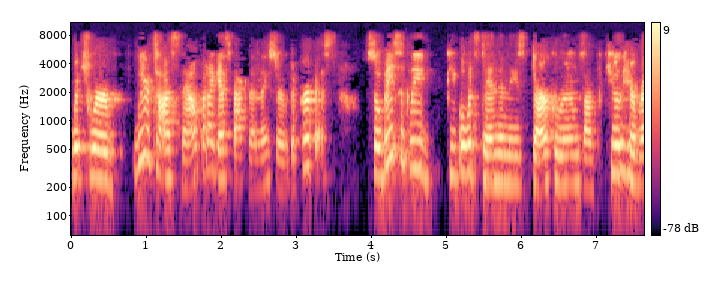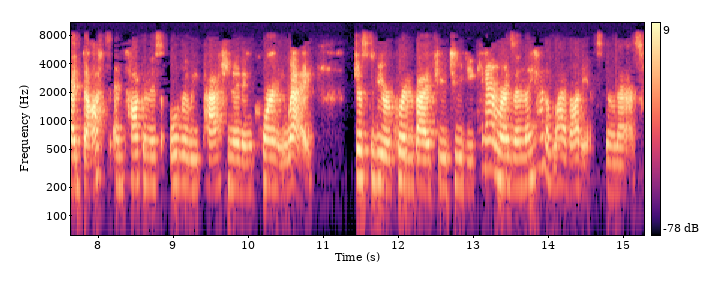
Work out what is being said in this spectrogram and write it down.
which were weird to us now, but I guess back then they served a purpose. So basically, people would stand in these dark rooms on peculiar red dots and talk in this overly passionate and corny way, just to be recorded by a few 2D cameras, and they had a live audience, don't ask.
